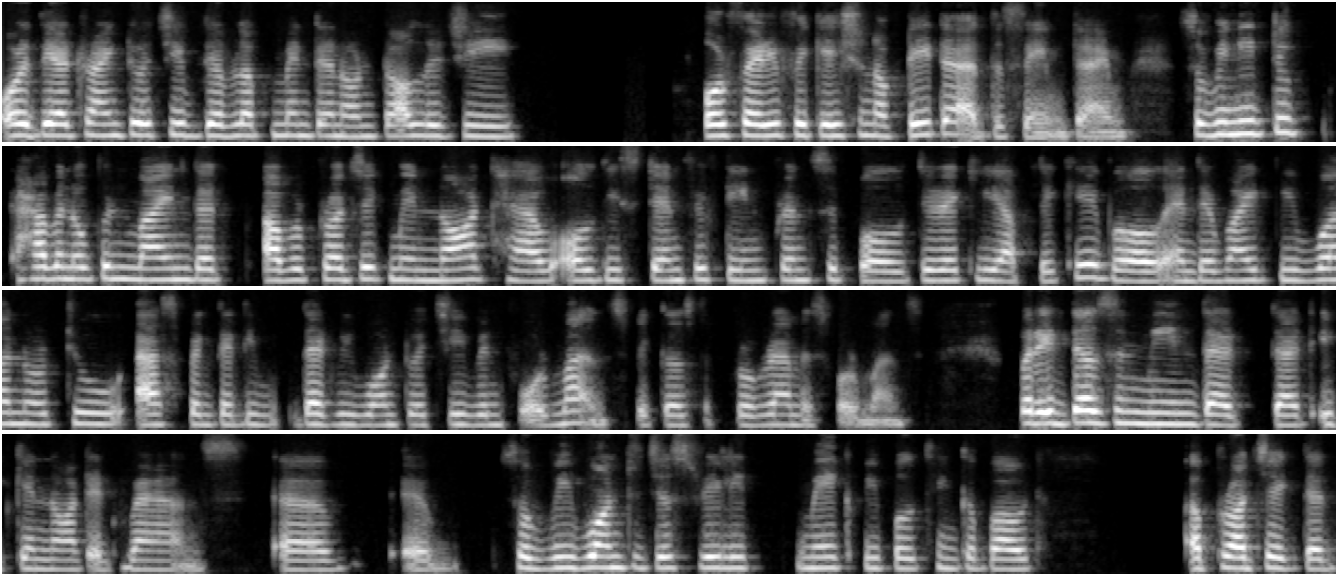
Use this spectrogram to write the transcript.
or they are trying to achieve development and ontology or verification of data at the same time. So we need to have an open mind that our project may not have all these 10, 15 principles directly applicable, and there might be one or two aspect that, that we want to achieve in four months because the program is four months. But it doesn't mean that, that it cannot advance. Uh, uh, so we want to just really make people think about a project that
